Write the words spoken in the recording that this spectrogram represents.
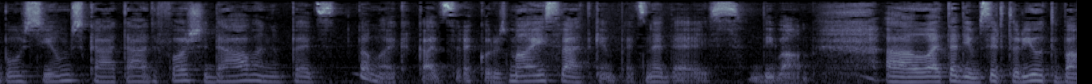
būs jums kā tāda forša dāvana pēc, domāju, ka kāds rekur uz mājas svētkiem pēc nedēļas divām. Uh, lai tad jums ir tur YouTube,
